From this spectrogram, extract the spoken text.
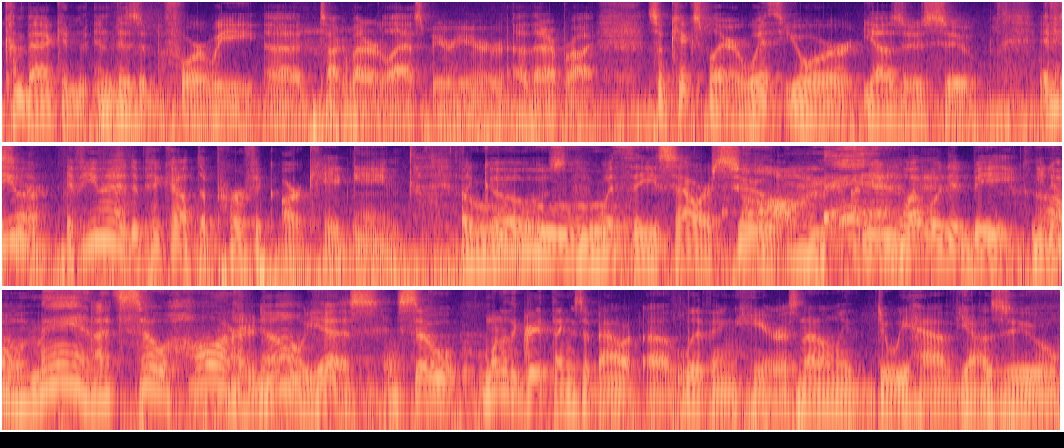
come back and, and visit before we uh, talk about our last beer here uh, that I brought. So, Kicks player with your Yazoo Sue, if Yes, you sir. if you had to pick out the perfect arcade game that goes with the sour Sue, Oh, I mean, what would it be? You know, oh man, that's so hard. I know. Yes. So one of the great things about uh, living here is not only do we have Yazoo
